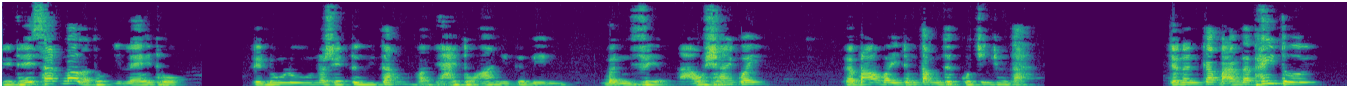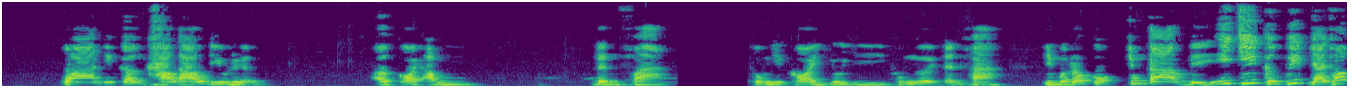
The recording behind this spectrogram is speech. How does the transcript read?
thì thể xác nó là thuộc về lệ thuộc. Thì luôn luôn nó sẽ tư tắn và giải tỏa những cái biện bệnh phiền, não sai quấy. Và bao vây trong tâm thức của chính chúng ta. Cho nên các bạn đã thấy tôi qua những cơn khảo đảo điêu luyện ở cõi âm đến phá, cũng như cõi vô di, cũng người đến phá. Nhưng mà rốt cuộc chúng ta vì ý chí cương quyết giải thoát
